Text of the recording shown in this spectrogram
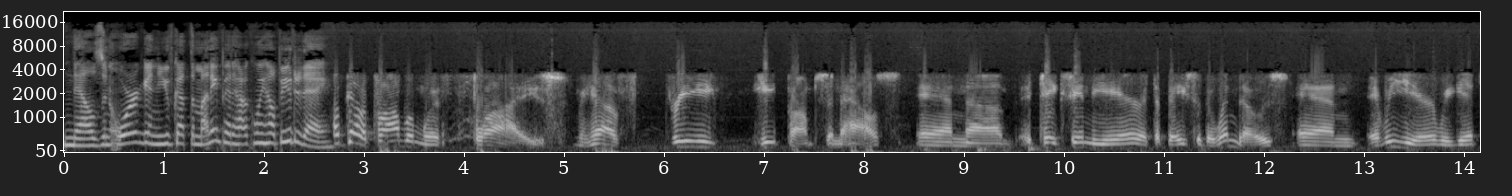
Nels in Oregon, you've got the money pit. How can we help you today? I've got a problem with flies. We have three heat pumps in the house, and uh, it takes in the air at the base of the windows. And every year we get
